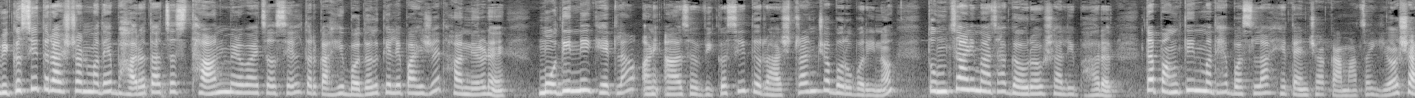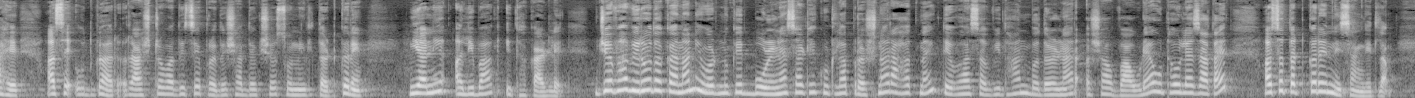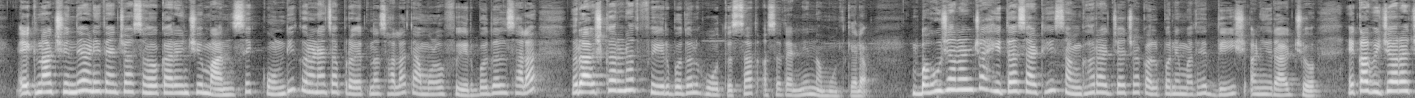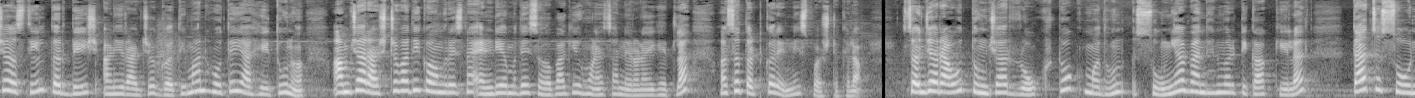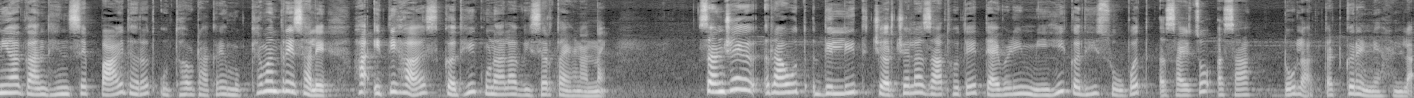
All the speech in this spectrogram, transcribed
विकसित राष्ट्रांमध्ये भारताचं स्थान मिळवायचं असेल तर काही बदल केले पाहिजेत हा निर्णय मोदींनी घेतला आणि आज विकसित राष्ट्रांच्या बरोबरीनं तुमचा आणि माझा गौरवशाली भारत त्या पंक्तींमध्ये बसला हे त्यांच्या कामाचं यश आहे असे उद्गार राष्ट्रवादीचे प्रदेशाध्यक्ष सुनील तटकरे यांनी अलिबाग इथं काढले. जेव्हा विरोधकांना निवडणुकीत बोलण्यासाठी कुठला प्रश्न राहत नाही तेव्हा संविधान बदलणार अशा वावड्या उठवल्या जात आहेत असं तटकरेंनी सांगितलं. एकनाथ शिंदे आणि त्यांच्या सहकाऱ्यांची मानसिक कोंडी करण्याचा प्रयत्न झाला त्यामुळं फेरबदल झाला. राजकारणात फेरबदल होत असतात असं त्यांनी नमूद केलं. बहुजनांच्या हितासाठी संघराज्याच्या कल्पनेमध्ये देश आणि राज्य एका विचाराचे असतील तर देश आणि राज्य गतिमान होते. या हेतूनं आमच्या राष्ट्रवादी काँग्रेसनं एन डी एमध्ये सहभागी होण्याचा निर्णय घेतला असं तटकरेंनी स्पष्ट केलं. संजय राऊत तुमच्या रोखटोकमधून सोनिया गांधींवर टीका केलात. त्याच सोनिया गांधींचे पाय धरत उद्धव ठाकरे मुख्यमंत्री झाले. हा इतिहास कधी कुणाला विसरता येणार नाही. संजय राऊत दिल्लीत चर्चेला जात होते त्यावेळी मीही कधी सोबत असायचो असा टोला तटकरेंनी हाणला.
